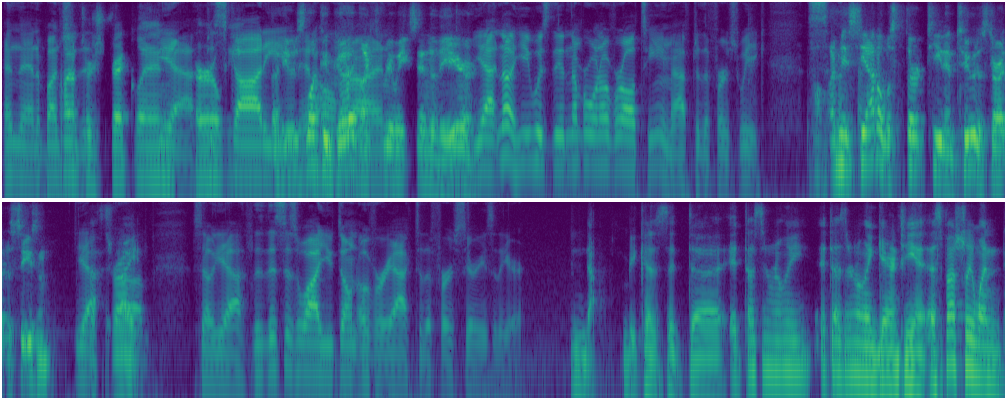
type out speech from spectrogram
And then a bunch Hunter of the, Strickland, yeah, Piscotty. he was looking good run. like three weeks into the year. Yeah, no, he was the number one overall team after the first week. So, I mean, Seattle was thirteen and two to start the season. Yeah, that's right. Um, so yeah, th- this is why you don't overreact to the first series of the year. No, because it uh, it doesn't really it doesn't really guarantee it, especially when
